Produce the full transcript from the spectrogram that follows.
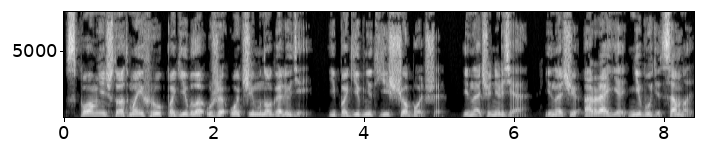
Вспомнить, что от моих рук погибло уже очень много людей. И погибнет еще больше. Иначе нельзя. Иначе Арайя не будет со мной.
